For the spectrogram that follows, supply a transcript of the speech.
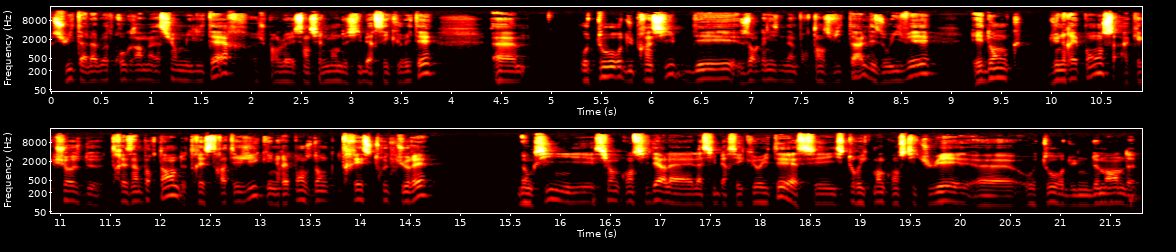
suite à la loi de programmation militaire, je parle essentiellement de cybersécurité, euh, autour du principe des organismes d'importance vitale, des OIV, et donc d'une réponse à quelque chose de très important, de très stratégique, une réponse donc très structurée. Donc si, si on considère la, la cybersécurité, elle s'est historiquement constituée euh, autour d'une demande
